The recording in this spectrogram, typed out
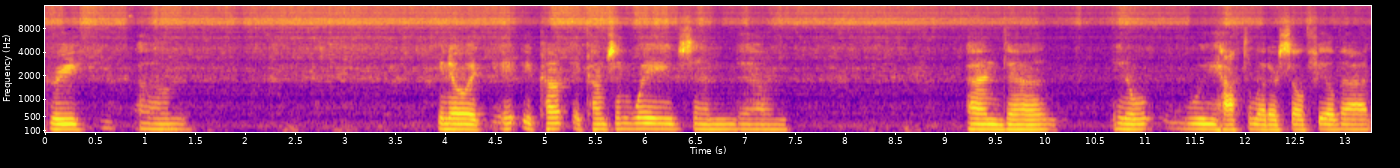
grief um, you know, it it it, com- it comes in waves, and um, and uh, you know we have to let ourselves feel that,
